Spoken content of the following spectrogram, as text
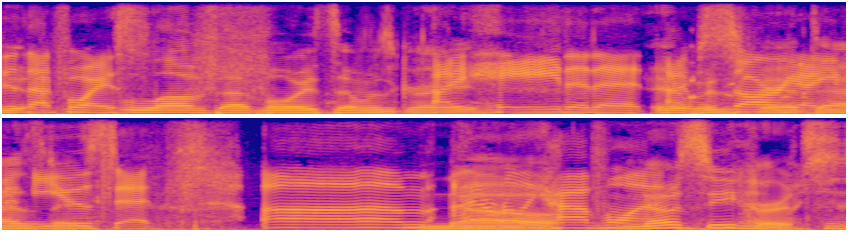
hated that voice. Loved that voice. That was great. I hated it. It I'm was sorry I even used it. Um, no, I don't really have one. No secrets.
